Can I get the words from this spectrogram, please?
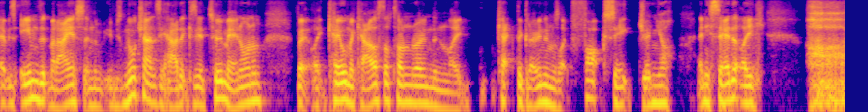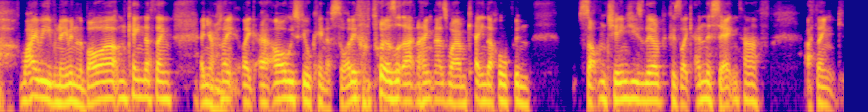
it was aimed at Morias, and there was no chance he had it because he had two men on him. But like Kyle McAllister turned around and like kicked the ground and was like, "Fuck's sake, Junior!" And he said it like, oh, "Why are we even aiming the ball at him?" kind of thing. And you're like, like I always feel kind of sorry for players like that, and I think that's why I'm kind of hoping something changes there because like in the second half, I think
